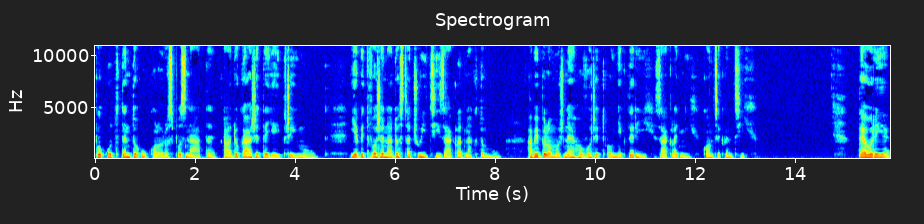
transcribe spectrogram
Pokud tento úkol rozpoznáte a dokážete jej přijmout, je vytvořena dostačující základna k tomu, aby bylo možné hovořit o některých základních konsekvencích. Teorie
